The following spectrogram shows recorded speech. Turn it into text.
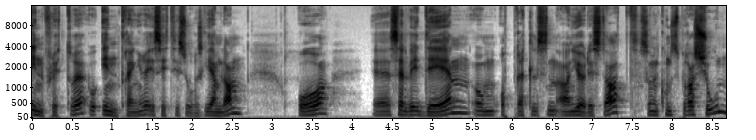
innflyttere og inntrengere i sitt historiske hjemland. Og Eh, selve ideen om opprettelsen av en jødisk stat som en konspirasjon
